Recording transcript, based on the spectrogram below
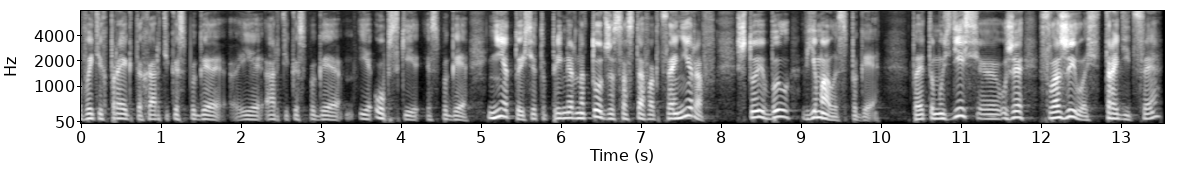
в этих проектах Арктик СПГ и Арктик СПГ и Обский СПГ нет. То есть это примерно тот же состав акционеров, что и был в Ямал СПГ. Поэтому здесь э, уже сложилась традиция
